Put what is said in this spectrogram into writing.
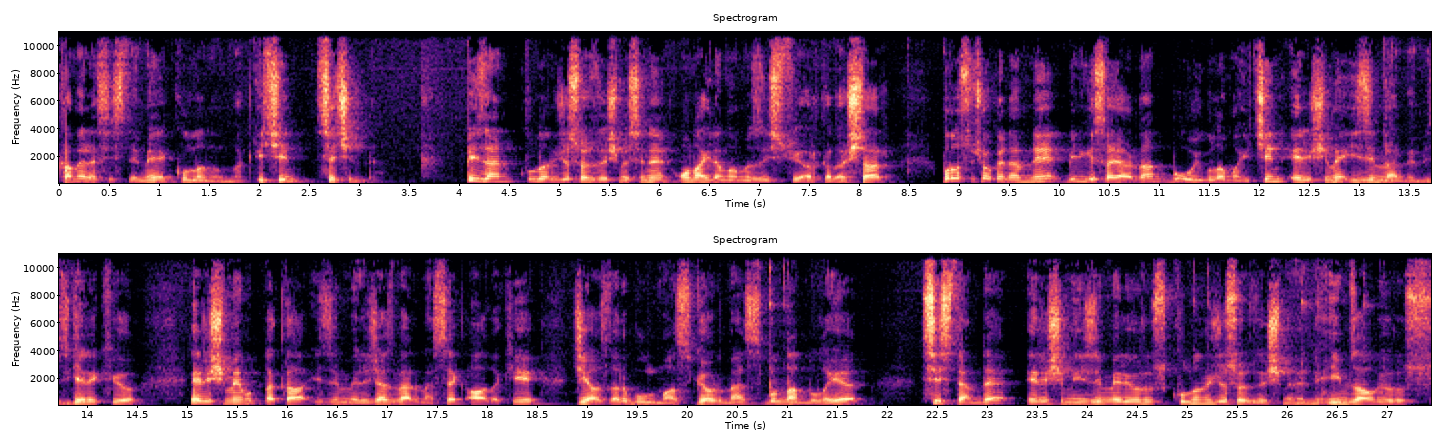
kamera sistemi kullanılmak için seçildi. Bizden kullanıcı sözleşmesini onaylamamızı istiyor arkadaşlar. Burası çok önemli. Bilgisayardan bu uygulama için erişime izin vermemiz gerekiyor. Erişime mutlaka izin vereceğiz. Vermezsek ağdaki cihazları bulmaz, görmez. Bundan dolayı sistemde erişime izin veriyoruz. Kullanıcı sözleşmelerini imzalıyoruz.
